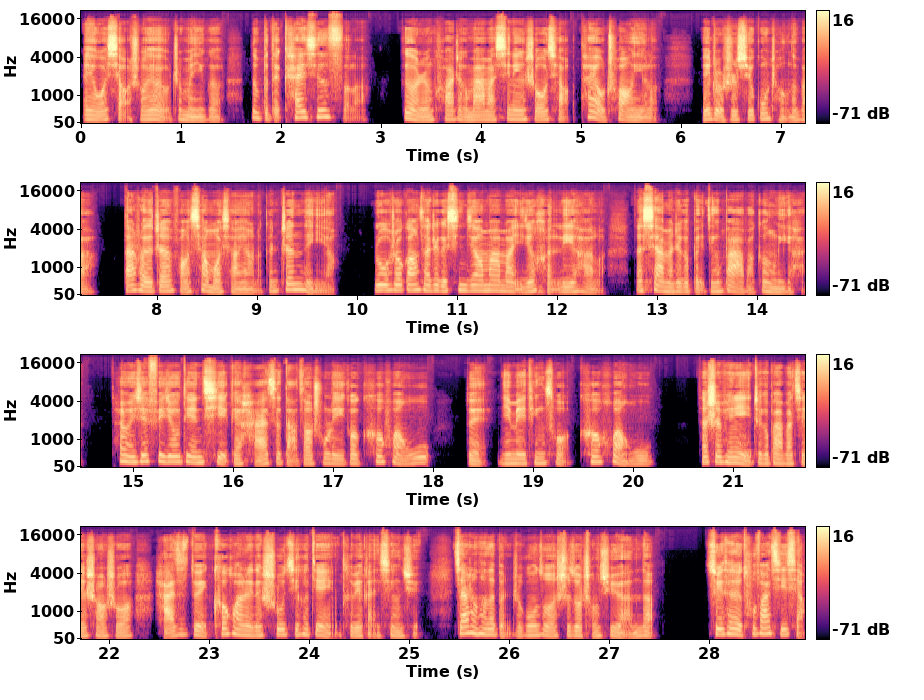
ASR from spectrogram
哎呀，我小时候要有这么一个，那不得开心死了。”更有人夸这个妈妈心灵手巧，太有创意了，没准是学工程的吧。搭出来的毡房像模像样的，跟真的一样。如果说刚才这个新疆妈妈已经很厉害了，那下面这个北京爸爸更厉害。他用一些废旧电器给孩子打造出了一个科幻屋。对，您没听错，科幻屋。在视频里，这个爸爸介绍说，孩子对科幻类的书籍和电影特别感兴趣，加上他的本职工作是做程序员的，所以他就突发奇想，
